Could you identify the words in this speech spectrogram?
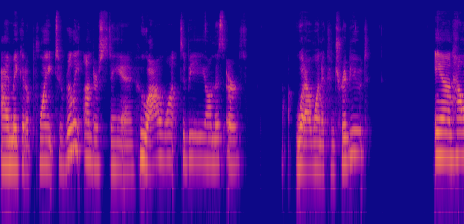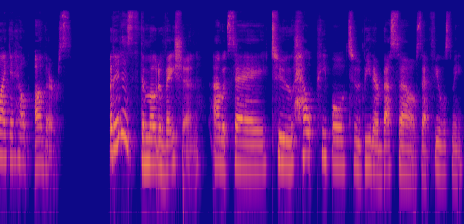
I make it a point to really understand who I want to be on this earth, what I want to contribute, and how I can help others. But it is the motivation, I would say, to help people to be their best selves that fuels me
